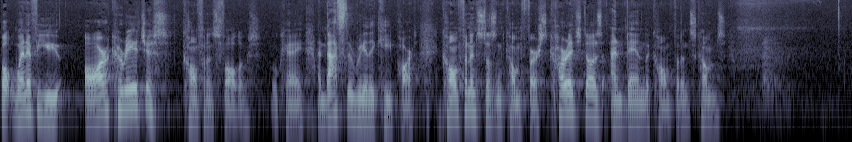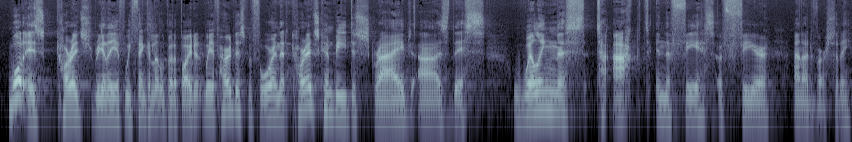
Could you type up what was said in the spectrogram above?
But whenever you are courageous, confidence follows, okay? And that's the really key part. Confidence doesn't come first, courage does, and then the confidence comes. What is courage, really, if we think a little bit about it? We've heard this before, and that courage can be described as this willingness to act in the face of fear and adversity.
